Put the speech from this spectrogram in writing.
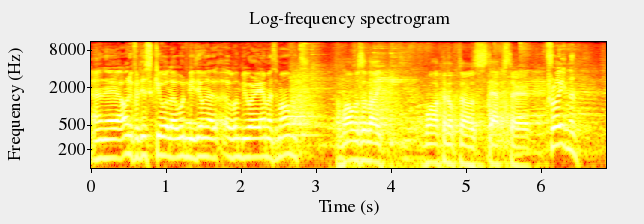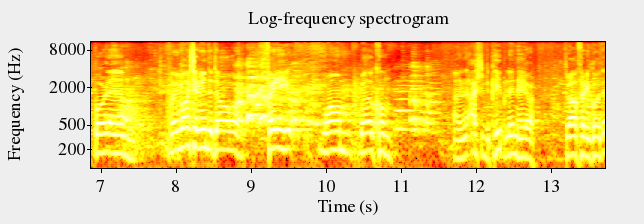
And uh, only for this school, I wouldn't be doing that. I wouldn't be where I am at the moment. And what was it like walking up those steps there? Frightening, but um, when once you're in the door, very warm welcome. And actually, the people in here, they're all very good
